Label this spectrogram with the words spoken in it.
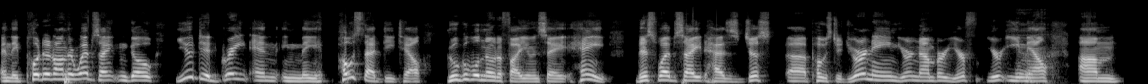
and they put it on their website and go, "You did great," and, and they post that detail. Google will notify you and say, "Hey, this website has just uh, posted your name, your number, your your email," um,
